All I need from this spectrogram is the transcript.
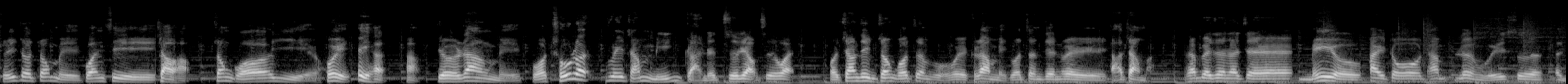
随着中美关系较好，中国也会配合啊，就让美国除了非常敏感的资料之外，我相信中国政府会让美国证监会查账嘛，特别是那些没有太多他认为是很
